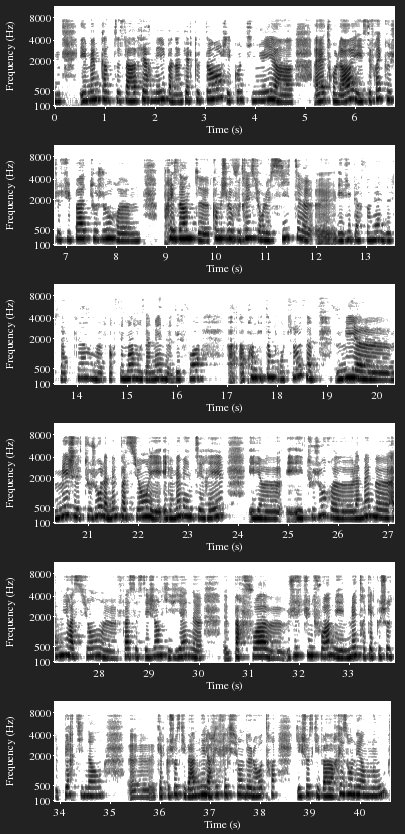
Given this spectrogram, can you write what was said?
et même quand ça a fermé pendant quelques temps, j'ai continué à, à, être là. Et c'est vrai que je suis pas toujours euh, présente euh, comme je le voudrais sur le site. les vies personnelles de chacun forcément nous amènent des fois à, prendre du temps pour autre chose, mais euh, mais j'ai toujours la même passion et, et le même intérêt et, euh, et toujours euh, la même admiration euh, face à ces gens qui viennent euh, parfois juste une fois, mais mettre quelque chose de pertinent, quelque chose qui va amener la réflexion de l'autre, quelque chose qui va résonner en nous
